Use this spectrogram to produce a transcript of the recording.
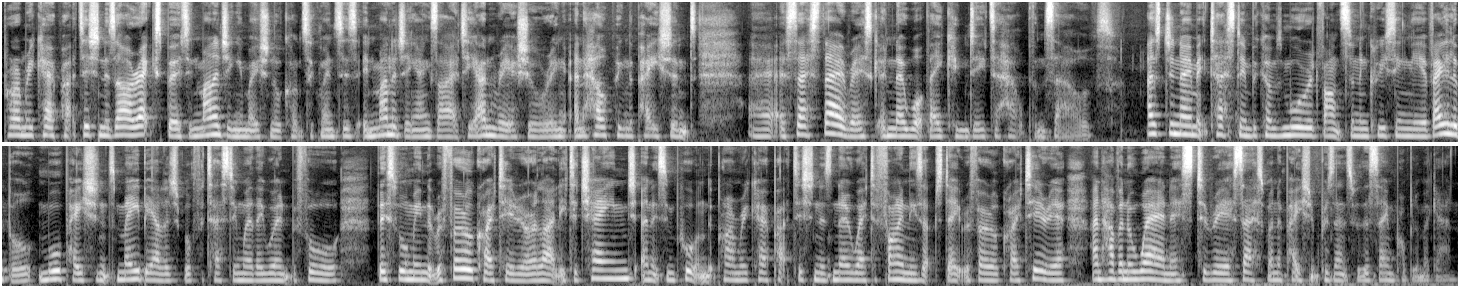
Primary care practitioners are expert in managing emotional consequences, in managing anxiety and reassuring, and helping the patient uh, assess their risk and know what they can do to help themselves. As genomic testing becomes more advanced and increasingly available, more patients may be eligible for testing where they weren't before. This will mean that referral criteria are likely to change, and it's important that primary care practitioners know where to find these up to date referral criteria and have an awareness to reassess when a patient presents with the same problem again.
